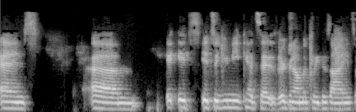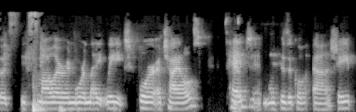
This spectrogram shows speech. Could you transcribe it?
and um, it, it's it's a unique headset. It's ergonomically designed so it's it's smaller and more lightweight for a child's head yeah. and physical uh, shape.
